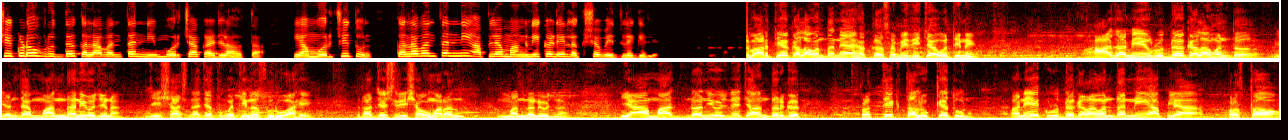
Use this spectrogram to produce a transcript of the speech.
शेकडो वृद्ध कलावंतांनी मोर्चा काढला होता. या मोर्चेतून कलावंतांनी आपल्या मागणीकडे लक्ष वेधले गेले. भारतीय कलावंत न्याय हक्क समितीच्या वतीने आज आम्ही वृद्ध कलावंत यांच्या मानधन योजना जी शासनाच्या वतीनं सुरू आहे राजश्री शाहू महाराज मानधन योजना या मानधन योजनेच्या अंतर्गत प्रत्येक तालुक्यातून अनेक वृद्ध कलावंतांनी आपल्या प्रस्ताव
